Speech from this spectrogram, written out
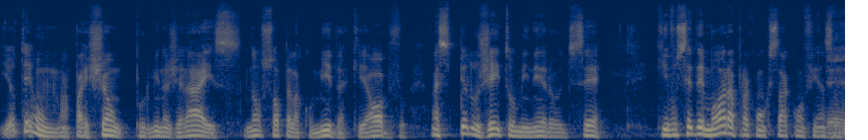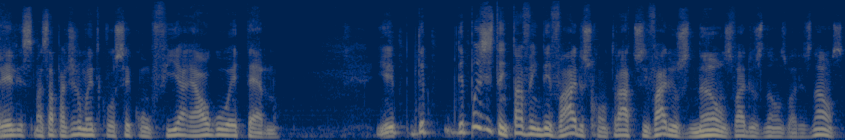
E eu tenho uma paixão por Minas Gerais, não só pela comida, que é óbvio, mas pelo jeito mineiro de ser, que você demora para conquistar a confiança É. deles, mas a partir do momento que você confia, é algo eterno. E de- depois de tentar vender vários contratos e vários nãos, vários nãos, vários nãos,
